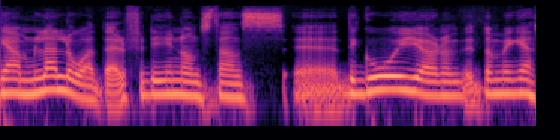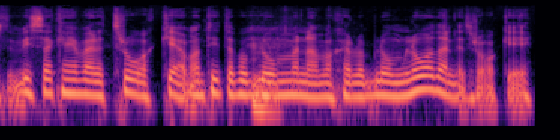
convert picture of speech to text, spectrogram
gamla lådor. För det är ju någonstans, eh, det går ju att göra dem, de är vissa kan ju vara rätt tråkiga. Man tittar på Mm. blommorna, men själva blomlådan är tråkig.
